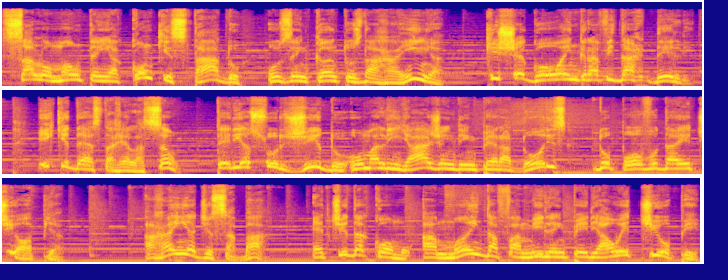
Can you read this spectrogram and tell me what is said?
Salomão tenha conquistado os encantos da rainha que chegou a engravidar dele e que desta relação teria surgido uma linhagem de imperadores do povo da Etiópia. A rainha de Sabá é tida como a mãe da família imperial etíope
